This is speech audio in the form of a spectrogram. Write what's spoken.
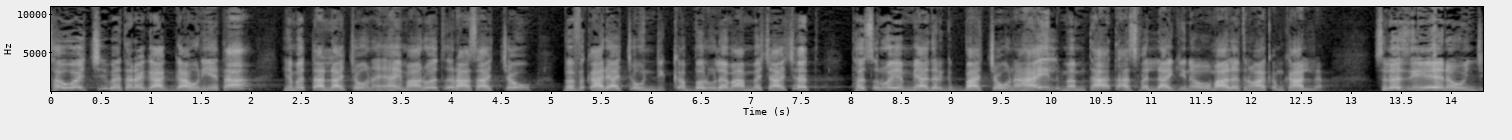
ሰዎች በተረጋጋ ሁኔታ የመጣላቸውን ሃይማኖት ራሳቸው በፍቃዳቸው እንዲቀበሉ ለማመቻቸት ተጽዕኖ የሚያደርግባቸውን ኃይል መምታት አስፈላጊ ነው ማለት ነው አቅም ካለ። ስለዚህ ይሄ ነው እንጂ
